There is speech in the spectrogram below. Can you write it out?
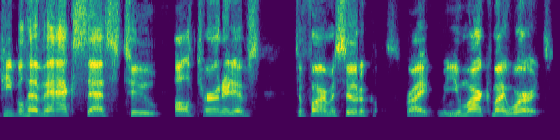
people have access to alternatives to pharmaceuticals, right? Mm. You mark my words.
